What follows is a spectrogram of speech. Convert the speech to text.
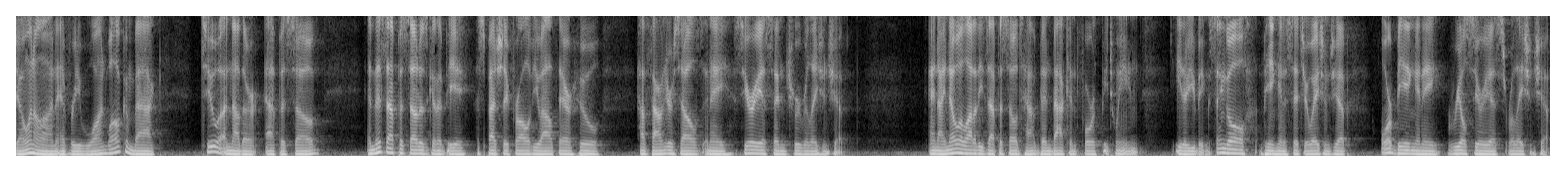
going on, everyone? Welcome back to another episode. And this episode is going to be especially for all of you out there who have found yourselves in a serious and true relationship. And I know a lot of these episodes have been back and forth between either you being single, being in a situationship, or being in a real serious relationship.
